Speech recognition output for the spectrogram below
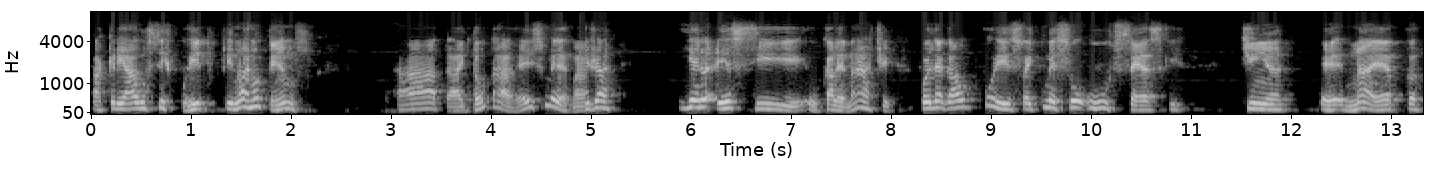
a criar um circuito que nós não temos. Ah, tá. Então tá, é isso mesmo. Aí já e ele, esse o Calenarte foi legal por isso. Aí começou o SESC tinha é, na época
